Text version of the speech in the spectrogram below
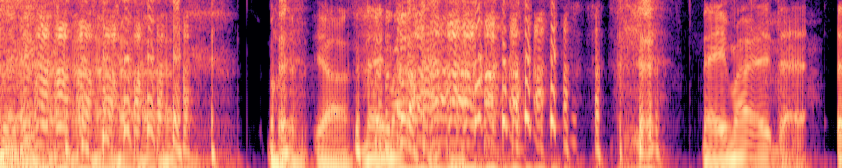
denk ik. Nog even- Ja, nee, maar. nee, maar eh, eh, we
